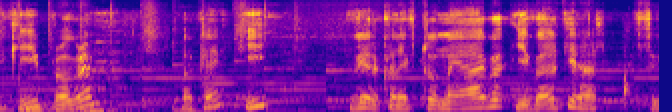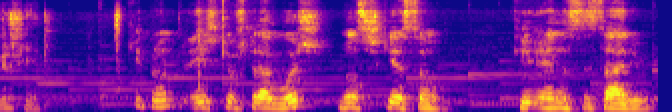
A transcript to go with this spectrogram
aqui, Program, ok? E ver quando é que estou a água e agora tirar a fotografia. E pronto, é isto que eu vos trago hoje. Não se esqueçam que é necessário,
